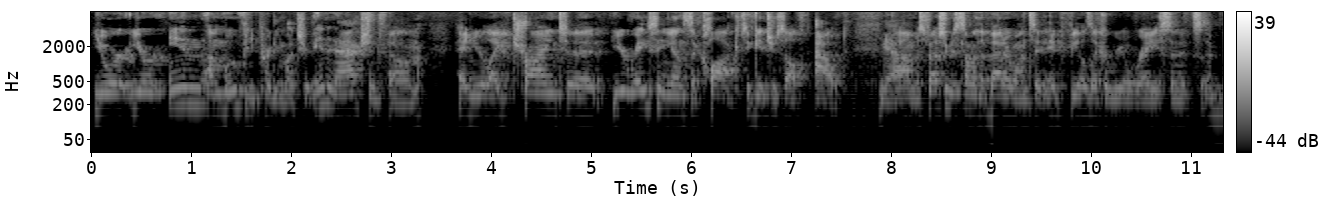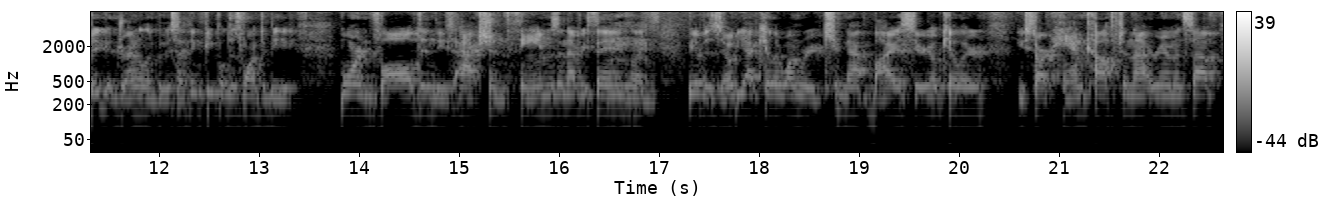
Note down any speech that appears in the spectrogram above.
you're you're in a movie pretty much. You're in an action film and you're like trying to you're racing against the clock to get yourself out. Yeah. Um, especially with some of the better ones, it, it feels like a real race, and it's a big adrenaline boost. I think people just want to be more involved in these action themes and everything. Mm-hmm. Like we have a Zodiac killer one where you're kidnapped by a serial killer. You start handcuffed in that room and stuff,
